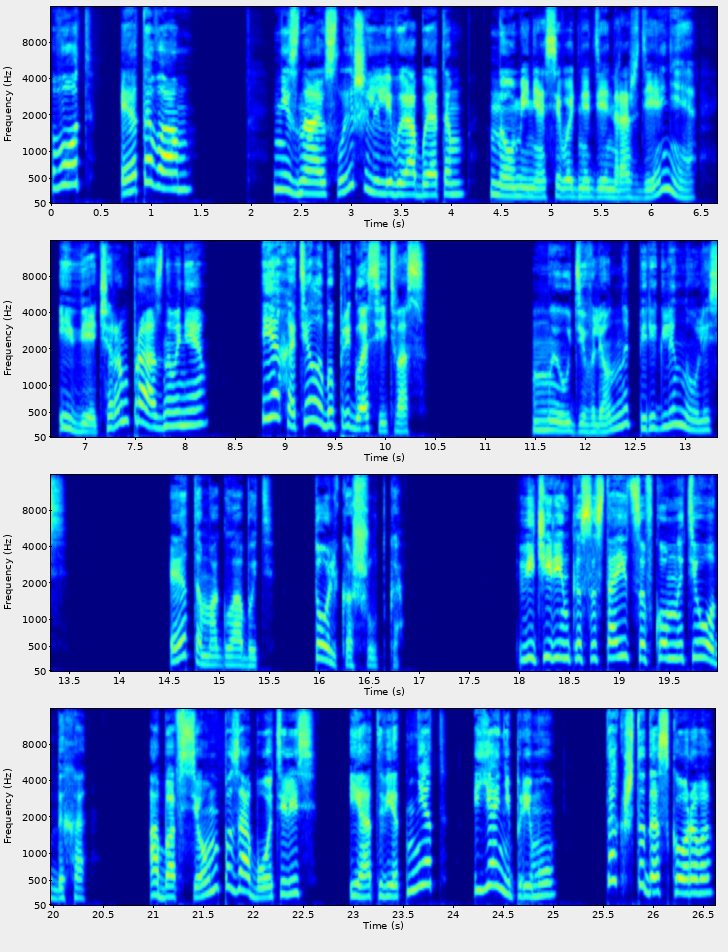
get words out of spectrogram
«Вот, это вам. Не знаю, слышали ли вы об этом, но у меня сегодня день рождения и вечером празднование. Я хотела бы пригласить вас». Мы удивленно переглянулись. Это могла быть только шутка. Вечеринка состоится в комнате отдыха. Обо всем позаботились, и ответ «нет» я не приму. Так что до скорого».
